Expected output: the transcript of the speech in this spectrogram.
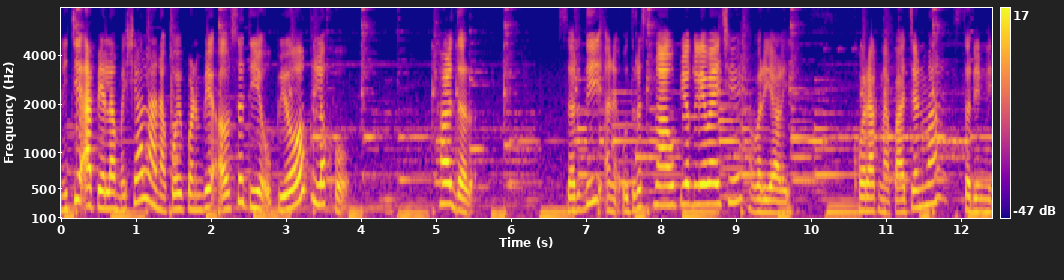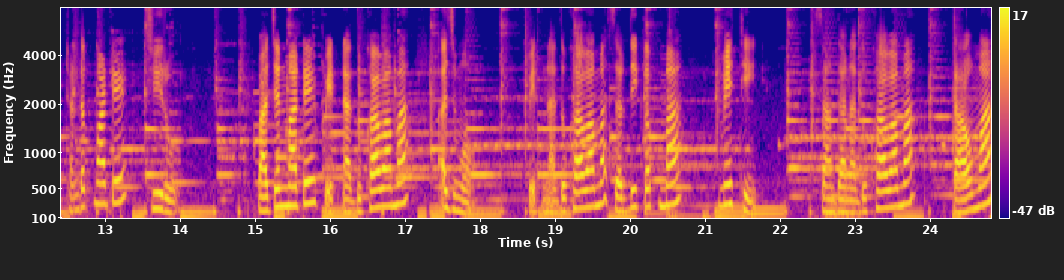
નીચે આપેલા મસાલાના કોઈ પણ બે ઔષધીય ઉપયોગ લખો. હળદર. શરદી અને ઉધરસમાં ઉપયોગ લેવાય છે. વરિયાળી. ખોરાકના પાચનમાં શરીરની ઠંડક માટે જીરું. પાચન માટે પેટના દુખાવામાં અજમો. પેટના દુખાવામાં શરદી કફમાં મેથી. સાંધાના દુખાવામાં તાવમાં.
